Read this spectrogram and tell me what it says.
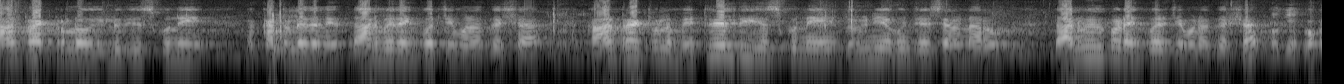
కాంట్రాక్టర్లు ఇల్లు తీసుకుని కట్టలేదని దాని మీద ఎంక్వైరీ చేయమని అధ్యక్ష. కాంట్రాక్టర్లు మెటీరియల్ తీసేసుకుని దుర్వినియోగం చేశారన్నారు దాని మీద కూడా ఎంక్వైరీ చేయమని అధ్యక్ష. ఒక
